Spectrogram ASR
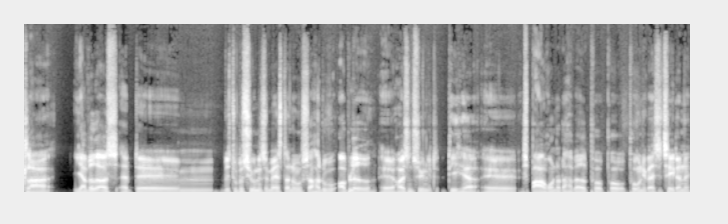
Klar, jeg ved også, at øh, hvis du er på syvende semester nu, så har du oplevet øh, højst sandsynligt de her øh, sparerunder, der har været på, på, på universiteterne.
